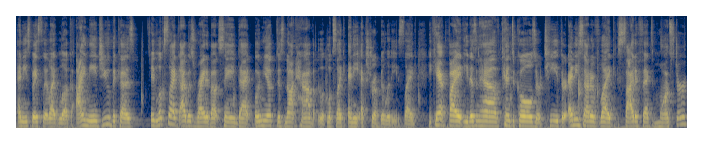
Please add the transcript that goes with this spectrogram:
and he's basically like look I need you because it looks like I was right about saying that Unyuk does not have looks like any extra abilities. Like he can't fight, he doesn't have tentacles or teeth or any sort of like side effect monster.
